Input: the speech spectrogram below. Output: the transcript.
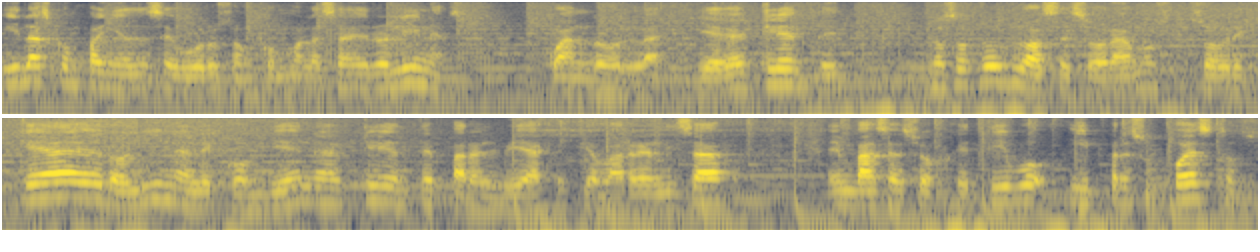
y las compañías de seguros son como las aerolíneas. Cuando llega el cliente, nosotros lo asesoramos sobre qué aerolínea le conviene al cliente para el viaje que va a realizar en base a su objetivo y presupuestos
